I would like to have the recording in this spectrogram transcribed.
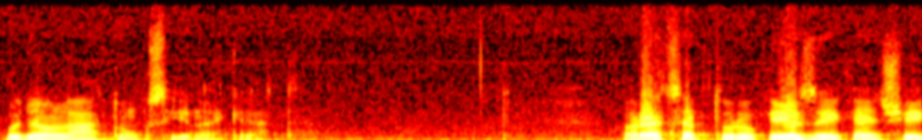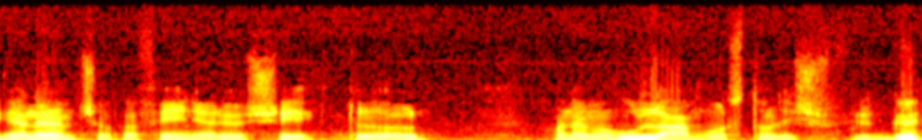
Hogyan látunk színeket? A receptorok érzékenysége nem csak a fényerősségtől, hanem a hullámhoztól is függ,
